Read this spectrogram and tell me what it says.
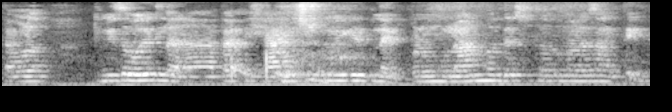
त्यामुळं तुम्ही जर बघितलं ना आता ह्या गोष्टी तुम्ही घेत नाही पण मुलांमध्ये सुद्धा तुम्हाला सांगते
